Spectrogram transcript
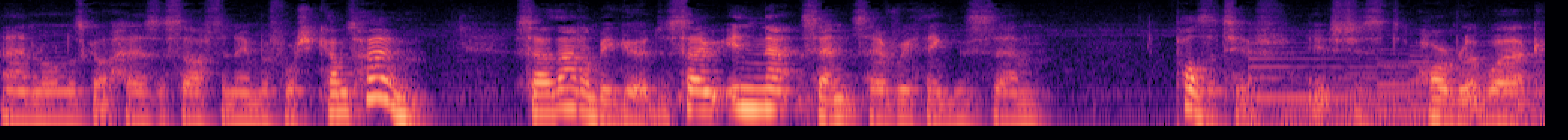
and Lorna's got hers this afternoon before she comes home. So that'll be good. So in that sense, everything's um, positive. It's just horrible at work.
